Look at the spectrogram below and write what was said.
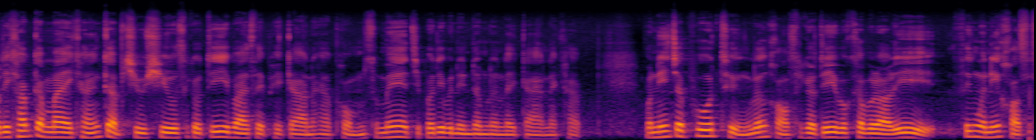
วัสดีครับ กลับมาอีกครั้งกับชิวชิว Security by เซเพกานะครับ ผมสุเมธจิพดีบดินดำเนินรายการนะครับ วันนี้จะพูดถึงเรื่องของ Security Vocabulary ซึ่งวันนี้ขอเส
